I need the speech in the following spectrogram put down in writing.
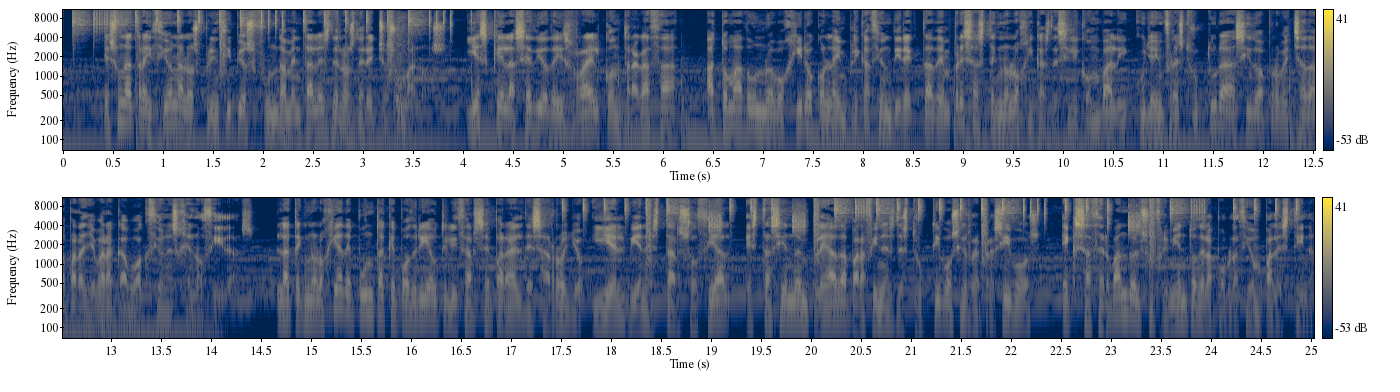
Es una traición a los principios fundamentales de los derechos humanos. Y es que el asedio de Israel contra Gaza ha tomado un nuevo giro con la implicación directa de empresas tecnológicas de Silicon Valley cuya infraestructura ha sido aprovechada para llevar a cabo acciones genocidas. La tecnología de punta que podría utilizarse para el desarrollo y el bienestar social está siendo empleada para fines destructivos y represivos, exacerbando el sufrimiento de la población palestina.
